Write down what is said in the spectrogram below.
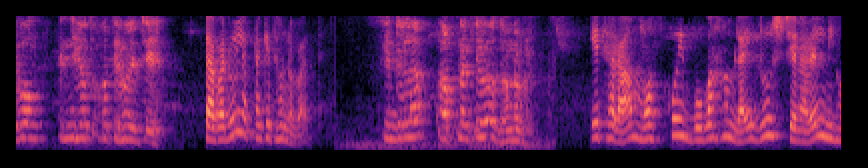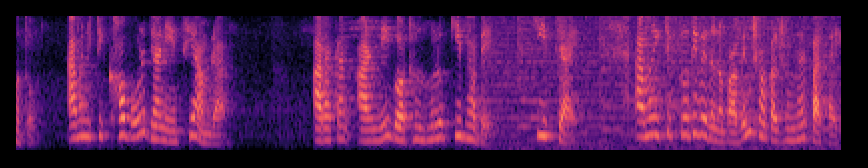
এবং নিহত হতে হয়েছে। তাবারুল আপনাকে ধন্যবাদ। সিন্ড্রেলা আপনাকেও ধন্যবাদ। এছাড়া মস্কোয় বোমা হামলায় রুশ জেনারেল নিহত। এমন একটি খবর জানিয়েছি আমরা। আরাকান আর্মি গঠন হলো কীভাবে? কি চায়? এমন একটি প্রতিবেদনও পাবেন সকাল সন্ধ্যার পাতায়।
